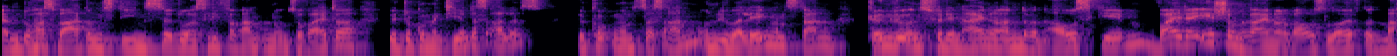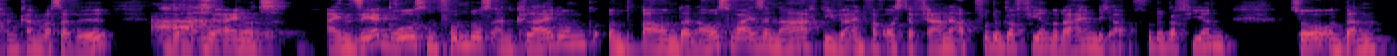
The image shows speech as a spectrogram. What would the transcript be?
Ähm, du hast Wartungsdienste, du hast Lieferanten und so weiter. Wir dokumentieren das alles. Wir gucken uns das an und überlegen uns dann, können wir uns für den einen oder anderen ausgeben, weil der eh schon rein und raus läuft und machen kann, was er will. Und dann haben wir einen, einen sehr großen Fundus an Kleidung und bauen dann Ausweise nach, die wir einfach aus der Ferne abfotografieren oder heimlich abfotografieren. So, und dann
